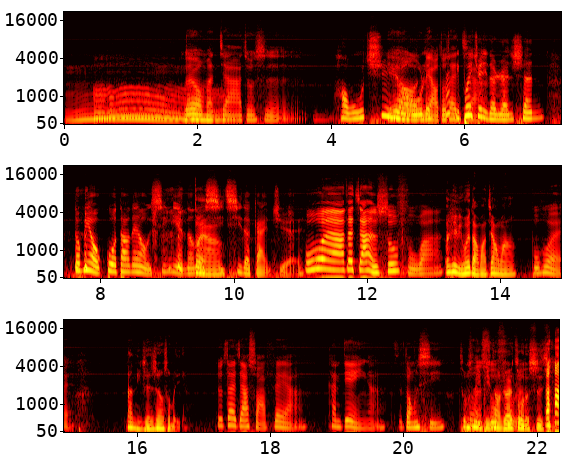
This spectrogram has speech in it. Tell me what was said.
嗯，哦所以我们家就是好无趣哦，无聊都在家你不会觉得你的人生都没有过到那种新年的那种喜气的感觉？不会啊，在家很舒服啊，而且你会打麻将吗？不会那你人生有什么？就在家耍废啊，看电影啊，吃东西。这不是你平常就在做的事情吗？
